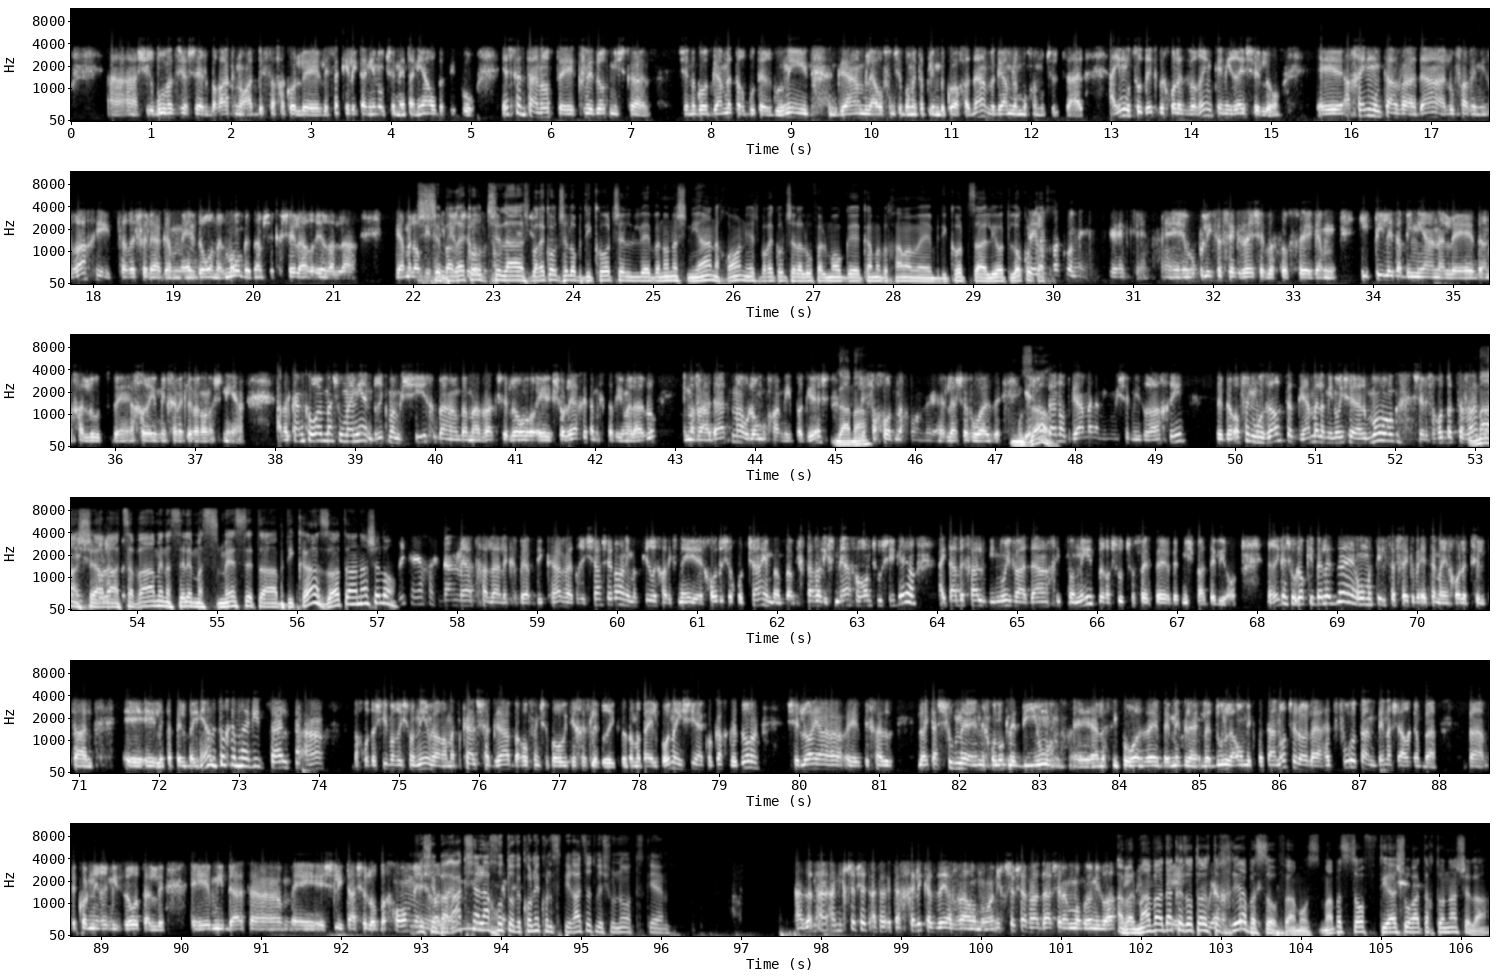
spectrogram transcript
השרבוב הזה של ברק נועד בסך הכל לסכל התעניינות של נתניהו בסיפור. יש כאן טענות כבדות משקל. שנוגעות גם לתרבות הארגונית, גם לאופן שבו מטפלים בכוח אדם וגם למוכנות של צה"ל. האם הוא צודק בכל הדברים? כנראה שלא. אה, אכן מונתה ועדה, האלוף אבי מזרחי, הצטרף אליה גם אה, דורון אלמוג, אדם שקשה לערער על ה... גם על האובייקטיביות שלו. שברקורד של ה- ברקורד שלו בדיקות של לבנון השנייה, נכון? יש ברקורד של אלוף אלמוג אה, כמה וכמה בדיקות צה"ליות לא כל כך... כן, כן. אה, הוא בלי ספק זה שבסוף אה, גם הפיל את הבניין על אה, דן חלוץ אחרי מלחמת לבנון השנייה. אבל כאן קורה משהו מעניין, בריק ממשיך במאבק שלו, אה, שולח את המכתבים הללו. עם הוועדה עצמה הוא לא מוכן להיפגש. למה? לפחות נכון לשבוע הזה. מוזר. יש לו טענות גם על המינוי של מזרחי. ובאופן מוזר קצת גם על המינוי של אלמוג, שלפחות בצבא... מה, שהצבא מנסה למסמס את הבדיקה? זו הטענה שלו? בריק היה חשדן מההתחלה לגבי הבדיקה, והדרישה שלו, אני מזכיר לך, לפני חודש או חודשיים, במכתב הלפני האחרון שהוא שיגר, הייתה בכלל מינוי ועדה חיצונית בראשות שופט אה, בית משפט עליון. ברגע שהוא לא קיבל את זה, הוא מטיל ספק בעצם היכולת של צה"ל אה, אה, לטפל בעניין, וצריך גם להגיד, צה"ל טעה. בחודשים הראשונים והרמטכ"ל שגה באופן שבו הוא התייחס לבריק. זאת אומרת, העלבון האישי היה כל כך גדול, שלא היה אה, בכלל, לא הייתה שום אה, נכונות לדיון אה, על הסיפור הזה, באמת לדון לעומק בטענות שלו, אלא הדפו אותן בין השאר גם ב... ב- בכל מיני רמיזות על אה, מידת השליטה שלו בחומר. ושברק שלח אותו וכל מיני קונספירציות משונות, כן. אז אני, חושב שאת החלק הזה עברנו, אני חושב שהוועדה של אלמוג במזרחי... אבל מה ועדה אה, כזאת צפויה תכריע לעשות- בסוף, עמוס? מה בסוף תהיה השורה התחתונה שלה?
